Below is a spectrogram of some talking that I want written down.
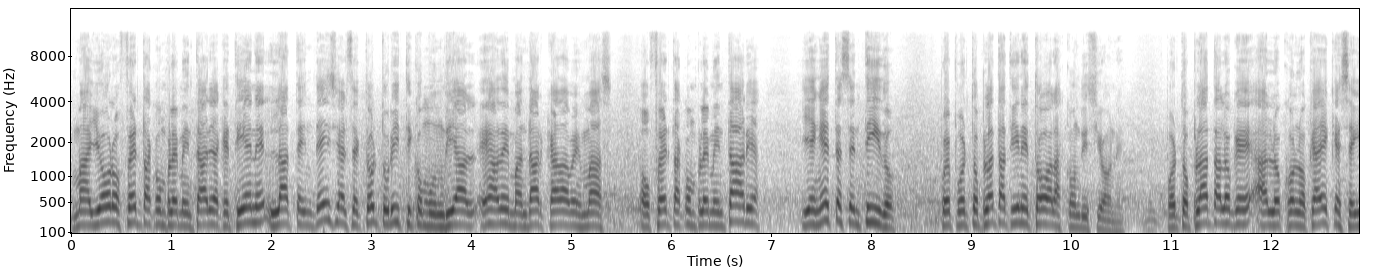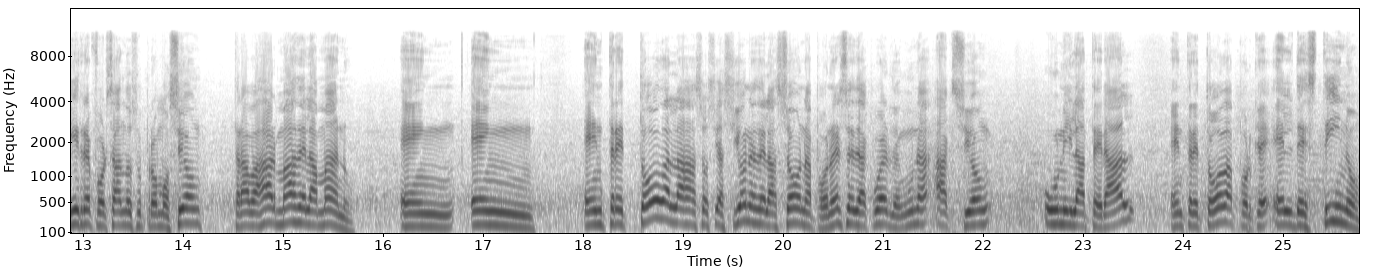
mayor oferta complementaria que tiene. La tendencia del sector turístico mundial es a demandar cada vez más oferta complementaria y en este sentido, pues Puerto Plata tiene todas las condiciones. Puerto Plata con lo que hay que seguir reforzando su promoción, trabajar más de la mano en, en, entre todas las asociaciones de la zona, ponerse de acuerdo en una acción unilateral entre todas, porque el destino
